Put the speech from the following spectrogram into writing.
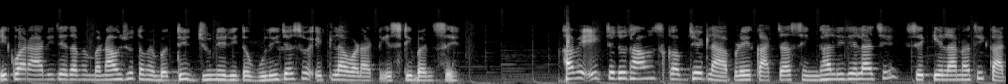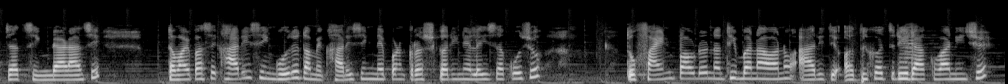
એકવાર આ રીતે તમે બનાવજો, તમે બધી જ જૂની રીતો ભૂલી જશો, એટલા વડા ટેસ્ટી બનશે. હવે એક ચતુર્થાંશ કપ જેટલા આપણે કાચા સિંગા લીધેલા છે. શેકેલા નથી, કાચા જ સિંગદાણા છે. તમારી પાસે ખારી સિંગ હોય તો તમે ખારી સિંગને પણ ક્રશ કરીને લઈ શકો છો. તો ફાઇન પાવડર નથી બનાવવાનો, આ રીતે અધકચરી રાખવાની છે.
